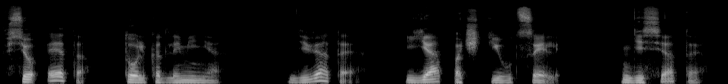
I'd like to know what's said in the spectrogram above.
Все это только для меня. Девятое. Я почти у цели. Десятое.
